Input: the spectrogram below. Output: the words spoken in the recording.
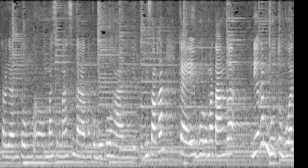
tergantung eh, masing-masing tergantung kebutuhan gitu misalkan kayak ibu rumah tangga dia kan butuh buat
